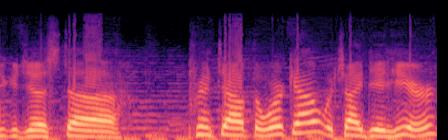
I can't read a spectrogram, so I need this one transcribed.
You could just uh, print out the workout, which I did here.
